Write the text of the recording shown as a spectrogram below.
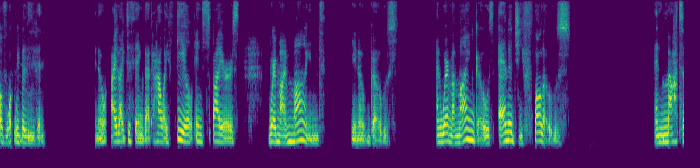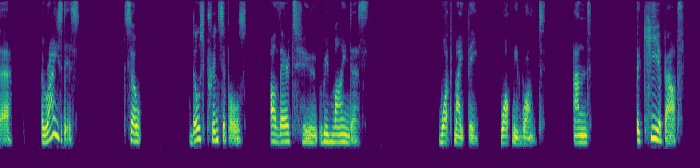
of what we believe in. You know, I like to think that how I feel inspires where my mind, you know, goes. And where my mind goes, energy follows and matter arises. So those principles are there to remind us what might be, what we want. And the key about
